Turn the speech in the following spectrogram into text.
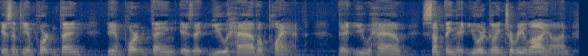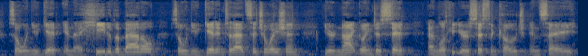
isn't the important thing. The important thing is that you have a plan, that you have something that you're going to rely on. So when you get in the heat of the battle, so when you get into that situation, you're not going to sit and look at your assistant coach and say,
